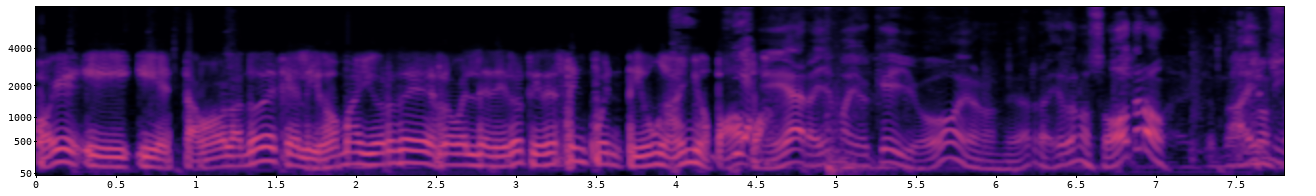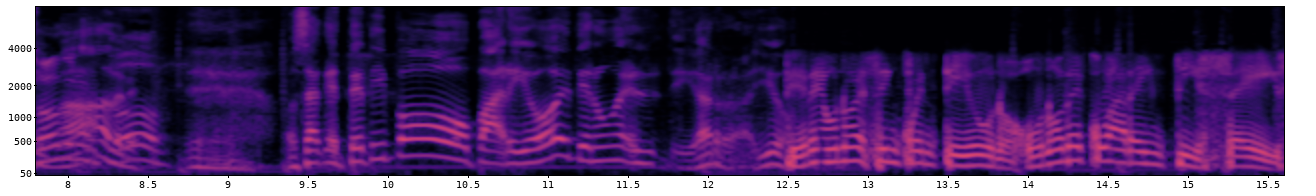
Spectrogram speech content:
Oye, y, y estamos hablando de que el hijo mayor de Robert De Niro tiene 51 años, papá. Sí, a rayos mayor que yo. yo no sé, a rayos que nosotros. Ay, nosotros. mi madre. O sea que este tipo parió y tiene un. El, tía, rayo. Tiene uno de 51, uno de 46,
